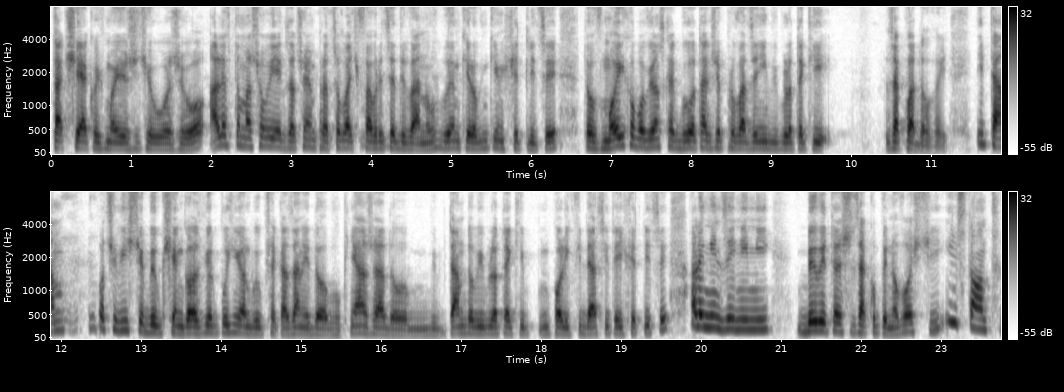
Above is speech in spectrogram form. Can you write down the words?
tak się jakoś moje życie ułożyło, ale w Tomaszowie jak zacząłem pracować w fabryce dywanów, byłem kierownikiem świetlicy, to w moich obowiązkach było także prowadzenie biblioteki zakładowej. I tam oczywiście był księgozbiór, później on był przekazany do włókniarza, do, tam do biblioteki po likwidacji tej świetlicy, ale między innymi były też zakupy nowości i stąd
